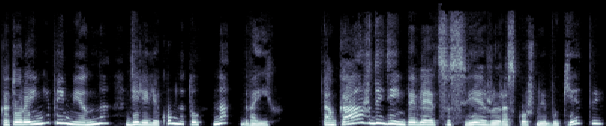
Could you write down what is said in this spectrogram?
которые непременно делили комнату на двоих. Там каждый день появляются свежие роскошные букеты,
